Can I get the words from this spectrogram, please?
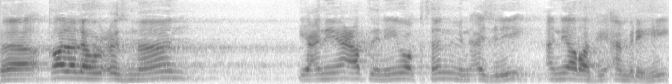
فقال له عثمان يعني أعطني وقتا من أجل أن يرى في أمره.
